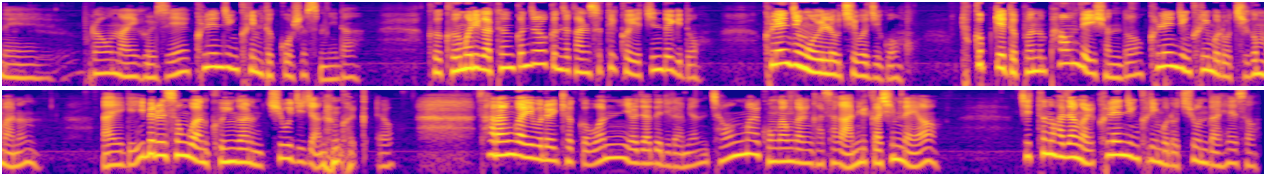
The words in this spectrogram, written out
네, 브라운 아이걸즈의 클렌징 크림 듣고 오셨습니다. 그 거머리 같은 끈적끈적한 스티커의 찐득이도 클렌징 오일로 지워지고 두껍게 덮은 파운데이션도 클렌징 크림으로 지금만은 나에게 이별을 선고한 그 인간은 지워지지 않은 걸까요? 사랑과 이별을 겪어본 여자들이라면 정말 공감 가는 가사가 아닐까 싶네요. 짙은 화장을 클렌징 크림으로 지운다 해서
